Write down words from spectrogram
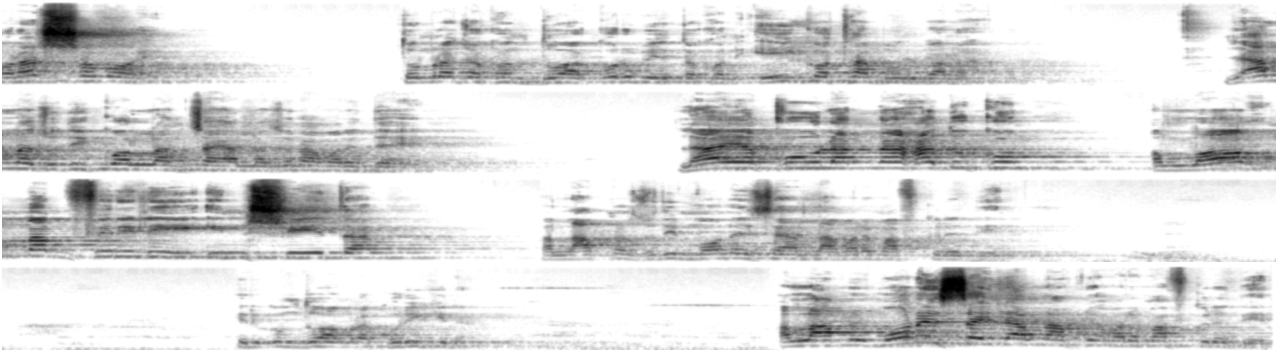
করার সময় তোমরা যখন দোয়া করবে তখন এই কথা বলবা না যে, আল্লাহ যদি কল্যাণ চায়, আল্লাহ যেন আমারে দেয়। لا يقولن أحدكم আল্লাহ ফিরিলি ইনশিতা আল্লাহ আপনার যদি মনে চায় আল্লাহ আমারে মাফ করে দিন এরকম দোয়া আমরা করি কিনা আল্লাহ আপনার মনে চাইলে আল্লাহ আপনি আমারে মাফ করে দিন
